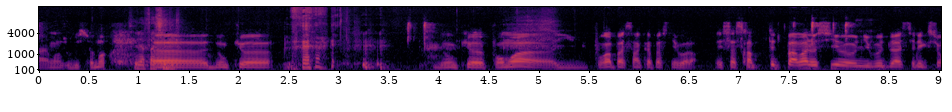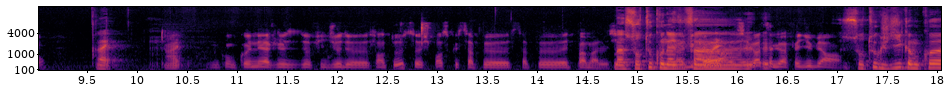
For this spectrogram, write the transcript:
Ah, moi j'oublie ce mot. Euh, donc, euh, donc euh, pour moi, il pourra passer un cap à ce niveau-là. Et ça sera peut-être pas mal aussi au niveau de la sélection. Ouais. ouais. Donc on connaît la philosophie de jeu de Santos, je pense que ça peut, ça peut être pas mal aussi. Bah, surtout qu'on a vu. Enfin, ça lui a fait du bien. Hein. Surtout que je dis comme quoi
